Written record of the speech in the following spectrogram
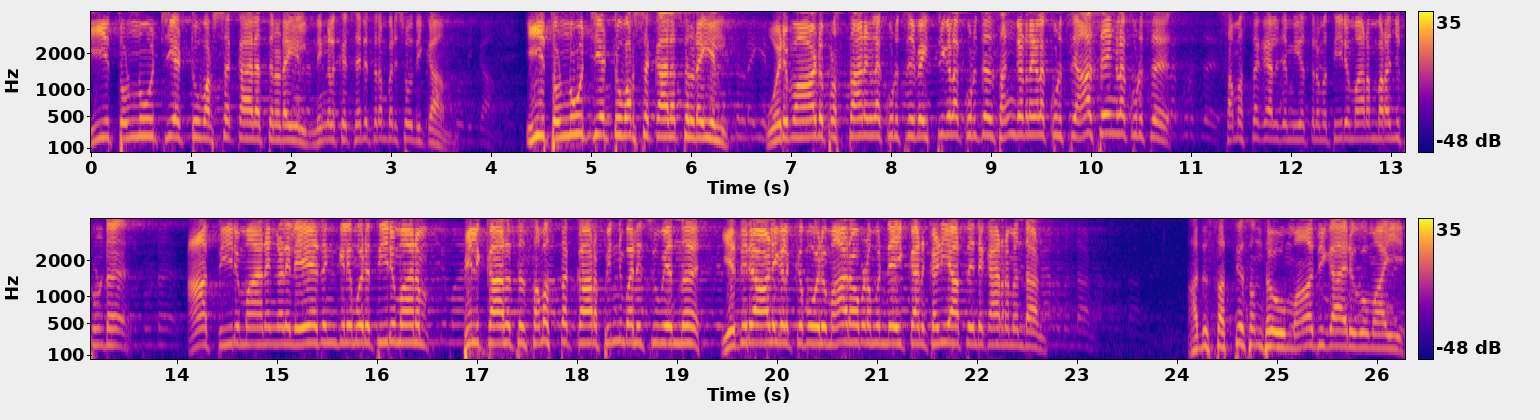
ഈ തൊണ്ണൂറ്റിയെട്ട് വർഷക്കാലത്തിനിടയിൽ നിങ്ങൾക്ക് ചരിത്രം പരിശോധിക്കാം. ഈ തൊണ്ണൂറ്റിയെട്ട് വർഷക്കാലത്തിനിടയിൽ ഒരുപാട് പ്രസ്ഥാനങ്ങളെ കുറിച്ച് വ്യക്തികളെ കുറിച്ച് സംഘടനകളെ കുറിച്ച് ആശയങ്ങളെ കുറിച്ച് സമസ്ത കേരള ജമീയത്തിലും തീരുമാനം പറഞ്ഞിട്ടുണ്ട്. ആ തീരുമാനങ്ങളിൽ ഏതെങ്കിലും ഒരു തീരുമാനം പിൽക്കാലത്ത് സമസ്തക്കാർ പിൻവലിച്ചു എന്ന് എതിരാളികൾക്ക് പോലും ആരോപണം ഉന്നയിക്കാൻ കഴിയാത്തതിന്റെ കാരണം എന്താണ്? അത് സത്യസന്ധവും ആധികാരികവുമായി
